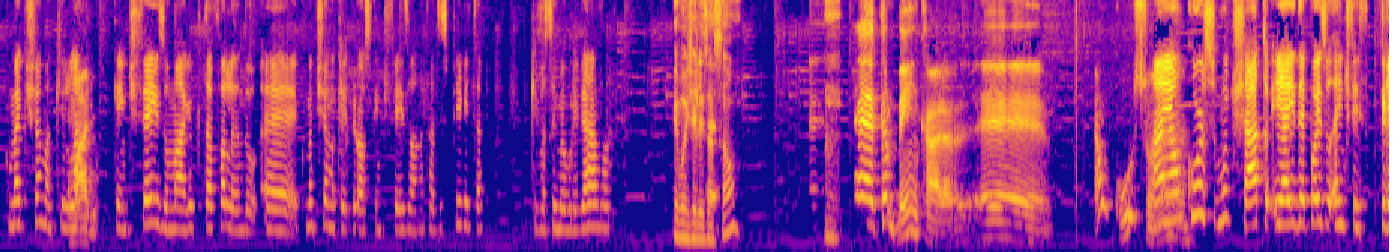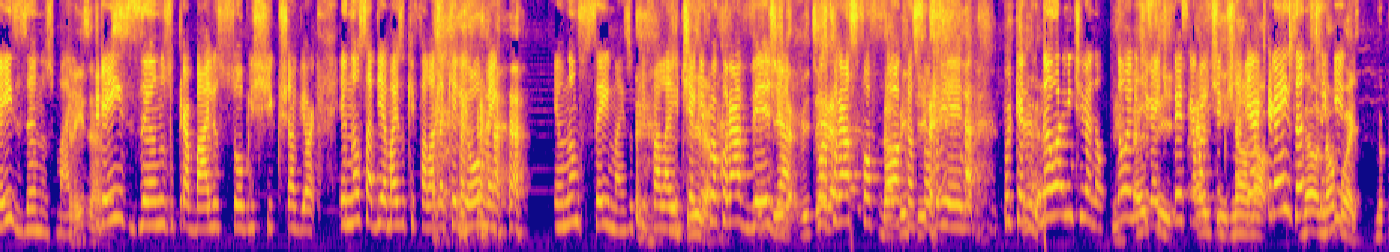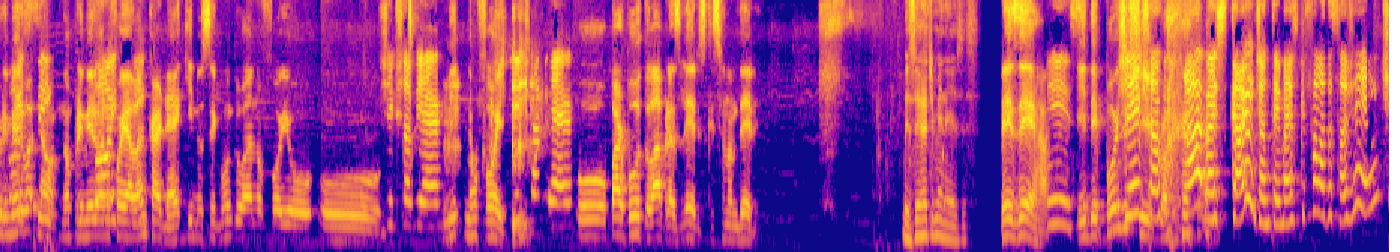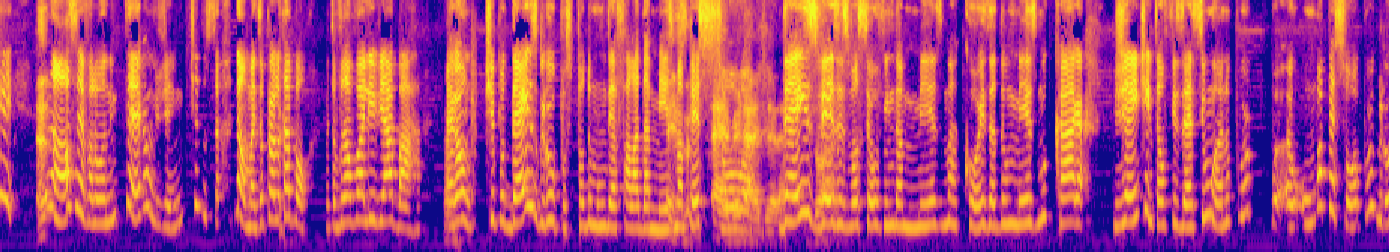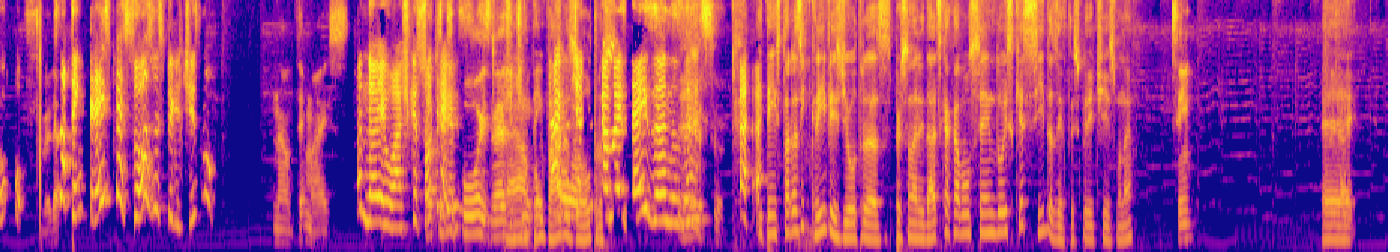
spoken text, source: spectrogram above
Como é que chama aquilo lá? Mário. que a gente fez, o Mário que tá falando, é, como é que chama aquele troço que a gente fez lá na Casa Espírita? Que você me obrigava? Evangelização? É, também, cara. É. É um curso, Ah, né? é um curso muito chato. E aí depois a gente fez três anos, Mário. Três anos. Três anos o trabalho sobre Chico Xavier. Eu não sabia mais o que falar daquele homem. Eu não sei mais o que falar. Eu tinha que Mentira. procurar a Veja. Mentira, mentira. Procurar as fofocas mentira. sobre ele. Porque Mentira. não é mentira, não. Não é mentira. a sim, gente fez trabalho é de Chico. Não, Xavier não. três anos Não, não seguidos. foi. No primeiro, Foi sim. não, no primeiro Foi ano foi sim. Allan Kardec, no segundo ano foi o, o Chico Xavier. Mi- não foi Chico Xavier. o barbudo lá brasileiro, esqueci o nome dele. Bezerra de Menezes. Bezerra. Isso. E depois do Chico. Ah, mas, cara, já não tem mais o que falar dessa gente. Nossa, já falou o ano inteiro, gente do céu. Não, mas o problema tá bom. Então eu vou aliviar a barra. Ah. Eram, tipo, 10 grupos, todo mundo ia falar da mesma Isso, pessoa. É era. 10 Zoado. vezes você ouvindo a mesma coisa do mesmo cara. Gente, então fizesse um ano por. Uma pessoa por grupo. Verdade. Só tem três pessoas no Espiritismo? Não, tem mais. Ah, Não, eu acho que é só, Só que três. depois, né? A gente Não, não, tem tinha que outros. Ficar mais 10 anos, né? Isso. E tem histórias incríveis de outras personalidades que acabam sendo esquecidas dentro do espiritismo, né? Sim. É,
